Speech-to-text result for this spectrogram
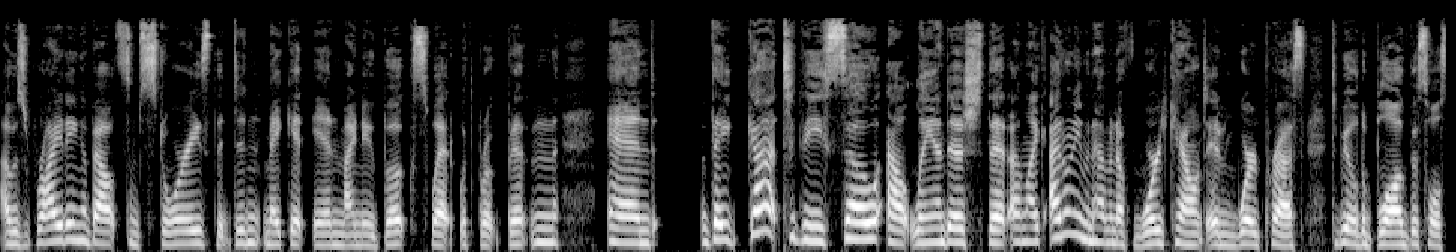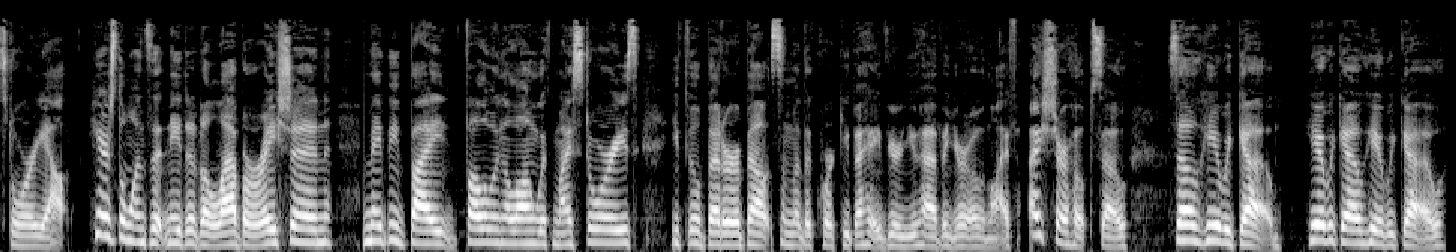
I was writing about some stories that didn't make it in my new book, Sweat with Brook Benten. And they got to be so outlandish that I'm like, I don't even have enough word count in WordPress to be able to blog this whole story out. Here's the ones that needed elaboration. Maybe by following along with my stories, you feel better about some of the quirky behavior you have in your own life. I sure hope so. So here we go. Here we go, here we go.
